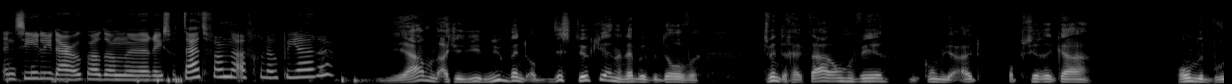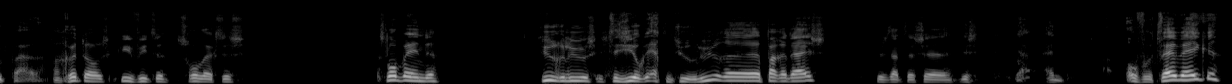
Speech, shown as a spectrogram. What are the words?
En zien jullie daar ook al dan uh, resultaat van de afgelopen jaren? Ja, want als je hier nu bent op dit stukje, en dan heb ik het over 20 hectare ongeveer, dan kom je uit op circa 100 broedparen. Van gutto's, kievieten, scholleksters, slopbeenden, tureluurs. Het is hier ook echt een tureluurparadijs. dus dat is, uh, dus, ja, en over twee weken,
